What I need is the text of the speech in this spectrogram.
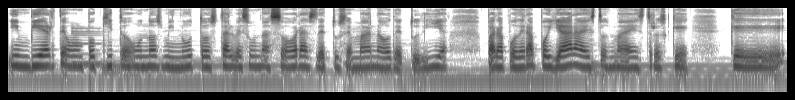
invierte un poquito, unos minutos, tal vez unas horas de tu semana o de tu día para poder apoyar a estos maestros que, que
